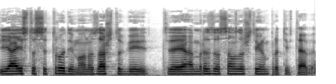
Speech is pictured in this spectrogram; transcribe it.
ja isto se trudim, ono, zašto bi te ja mrzao samo zato što igram protiv tebe.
